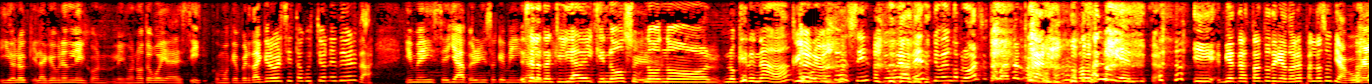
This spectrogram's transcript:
Y yo lo que, la que le dijo, le digo, no te voy a decir. Como que en verdad quiero ver si esta cuestión es de verdad. Y me dice, ya, pero eso que me diga. Esa es la tranquilidad del que no, su- no, no, no quiere nada. Claro. Como yo te voy a decir, yo voy a ver, yo vengo a probar si esta voy a ver claro. pasarlo bien. Y mientras tanto tenía toda la espalda sopiada. pues,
